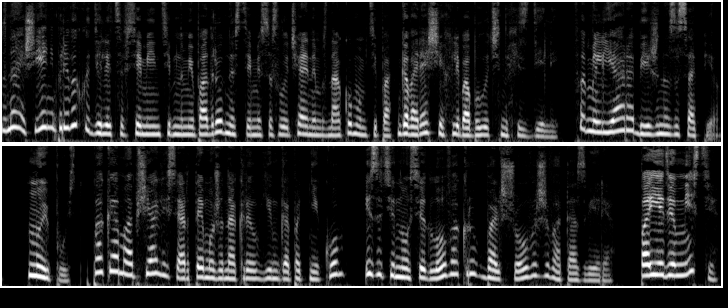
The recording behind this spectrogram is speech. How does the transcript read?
Знаешь, я не привыкла делиться всеми интимными подробностями со случайным знакомым типа говорящих хлебобулочных изделий. Фамильяр обиженно засопел. Ну и пусть. Пока мы общались, Артем уже накрыл Гинга потником и затянул седло вокруг большого живота зверя. «Поедем вместе?»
